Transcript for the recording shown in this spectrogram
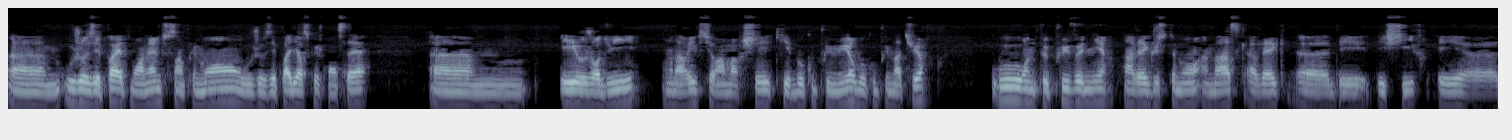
euh, où j'osais pas être moi-même tout simplement, où j'osais pas dire ce que je pensais. Et aujourd'hui, on arrive sur un marché qui est beaucoup plus mûr, beaucoup plus mature, où on ne peut plus venir avec justement un masque, avec euh, des, chiffres et euh,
